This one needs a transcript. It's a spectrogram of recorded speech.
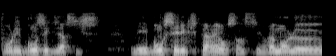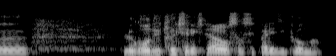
pour les bons exercices. Mais bon, c'est l'expérience. Hein. C'est vraiment le, le gros du truc, c'est l'expérience. Hein. C'est pas les diplômes. Hein.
